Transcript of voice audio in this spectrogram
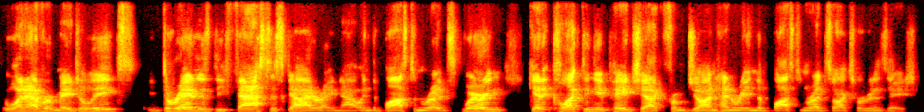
whatever. Major leagues. Duran is the fastest guy right now in the Boston Reds, wearing get it, collecting a paycheck from John Henry in the Boston Red Sox organization.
